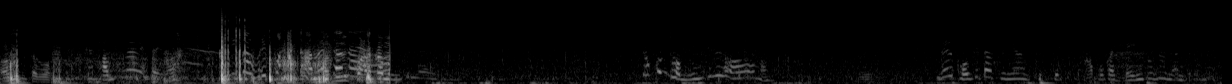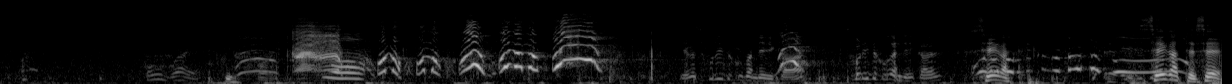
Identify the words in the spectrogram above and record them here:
얼음 있다고. 그냥 반품해야겠다 이거. 그러니까 우리 꽉 아, 감았잖아요. 꽉 감아. 조금 더 문질러. 왜 거기다 그냥 그렇게 바보가 냉소를 만들어? 어 뭐야 얘? 우와. 얘가 소리 듣고 간다니까. 소리 듣고 간다니까. 새 같아. 새 같아, 새.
